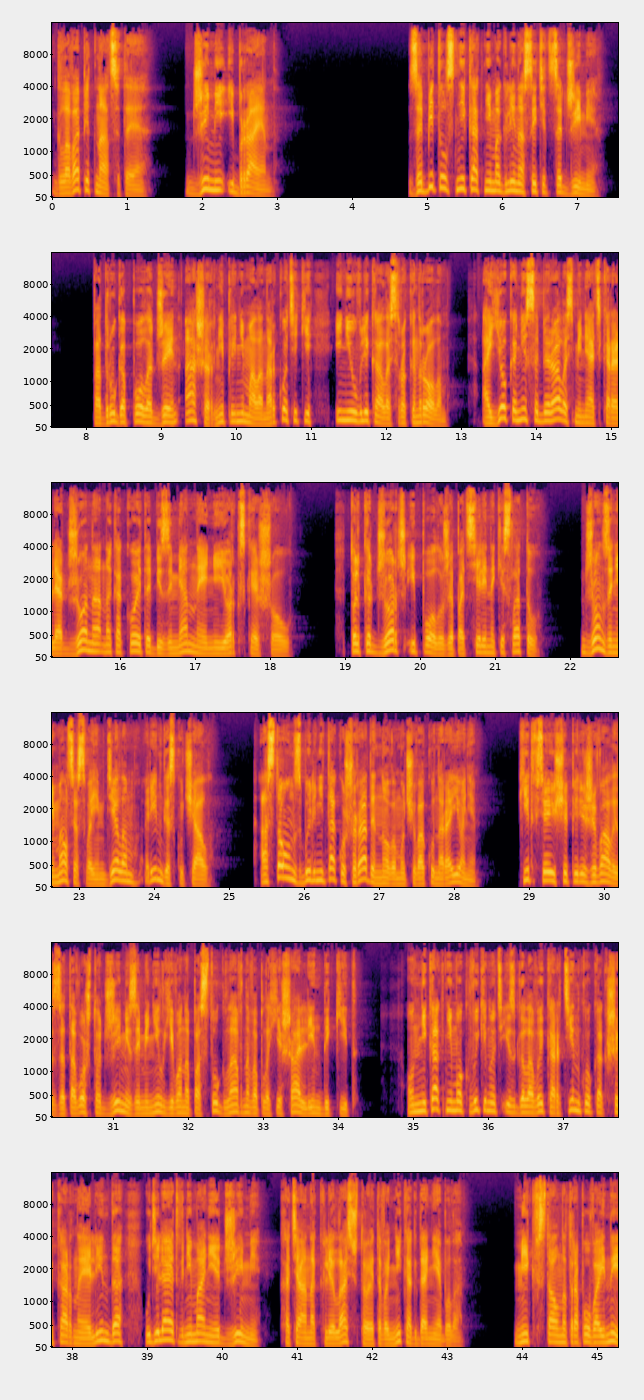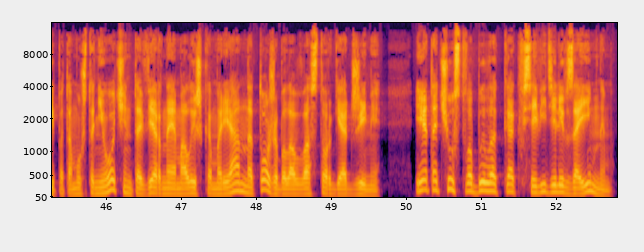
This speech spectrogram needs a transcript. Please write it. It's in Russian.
Глава 15. Джимми и Брайан. The Beatles никак не могли насытиться Джимми. Подруга Пола Джейн Ашер не принимала наркотики и не увлекалась рок-н-роллом, а Йока не собиралась менять короля Джона на какое-то безымянное нью-йоркское шоу. Только Джордж и Пол уже подсели на кислоту. Джон занимался своим делом, Ринго скучал. А Стоунс были не так уж рады новому чуваку на районе. Кит все еще переживал из-за того, что Джимми заменил его на посту главного плохиша Линды Кит. Он никак не мог выкинуть из головы картинку, как шикарная Линда уделяет внимание Джимми, хотя она клялась, что этого никогда не было. Мик встал на тропу войны, потому что не очень-то верная малышка Марианна тоже была в восторге от Джимми, и это чувство было, как все видели, взаимным.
